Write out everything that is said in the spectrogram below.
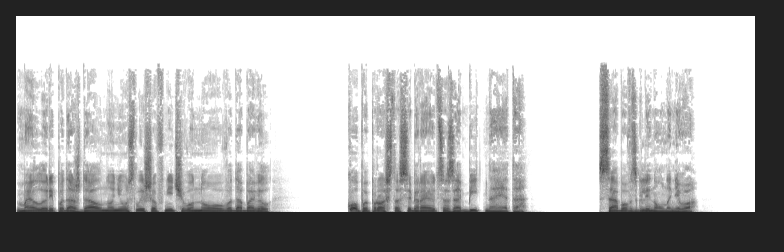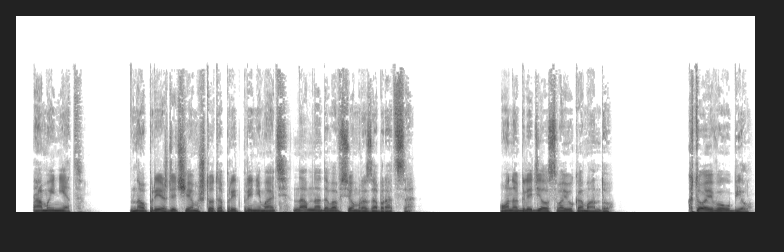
Мэллори подождал, но не услышав ничего нового, добавил «Копы просто собираются забить на это». Сабо взглянул на него. «А мы нет. Но прежде чем что-то предпринимать, нам надо во всем разобраться». Он оглядел свою команду. «Кто его убил?»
